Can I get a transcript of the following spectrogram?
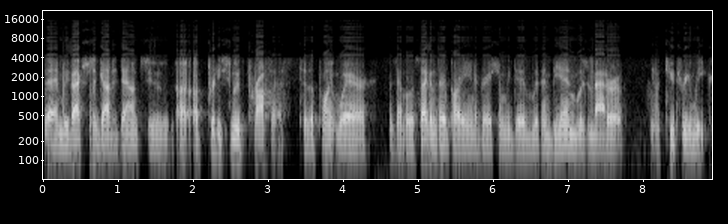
then we've actually got it down to a, a pretty smooth process to the point where, for example, the second third party integration we did with MBN was a matter of you know two three weeks,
